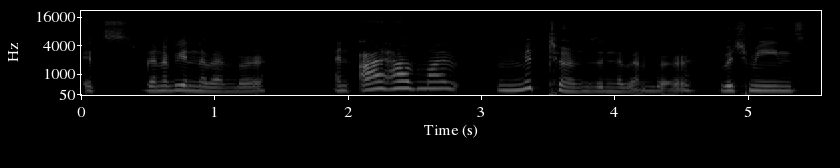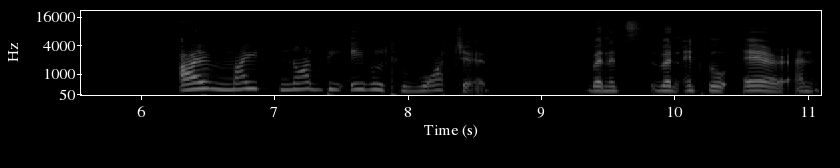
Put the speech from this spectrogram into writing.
It's gonna be in November. And I have my midterms in November, which means I might not be able to watch it when it's when it will air and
